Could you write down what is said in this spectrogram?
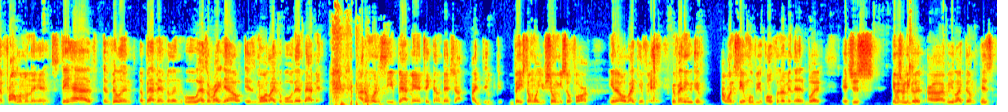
a problem on their hands. They have a villain, a Batman villain, who, as of right now, is more likable than Batman. I don't want to see Batman take down Deadshot. I, based on what you've shown me so far, you know, like if if any if I want to see a movie with both of them in it, but it's just he was really good. Uh, I really liked him. His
